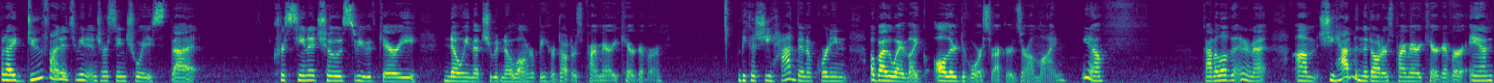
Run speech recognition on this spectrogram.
But I do find it to be an interesting choice that Kristina chose to be with Gary knowing that she would no longer be her daughter's primary caregiver. Because she had been, according, oh, by the way, like all their divorce records are online. You know, gotta love the internet. Um, she had been the daughter's primary caregiver, and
